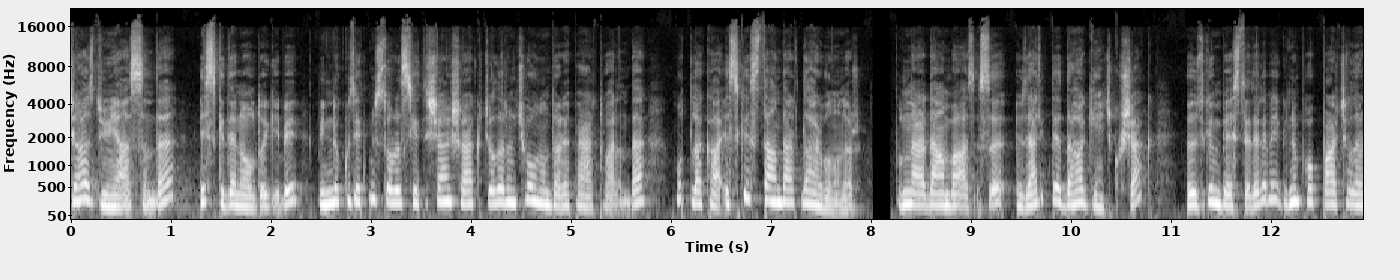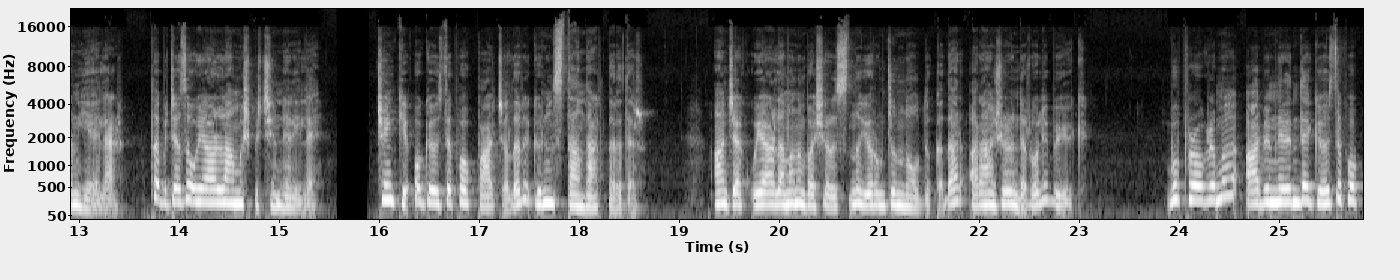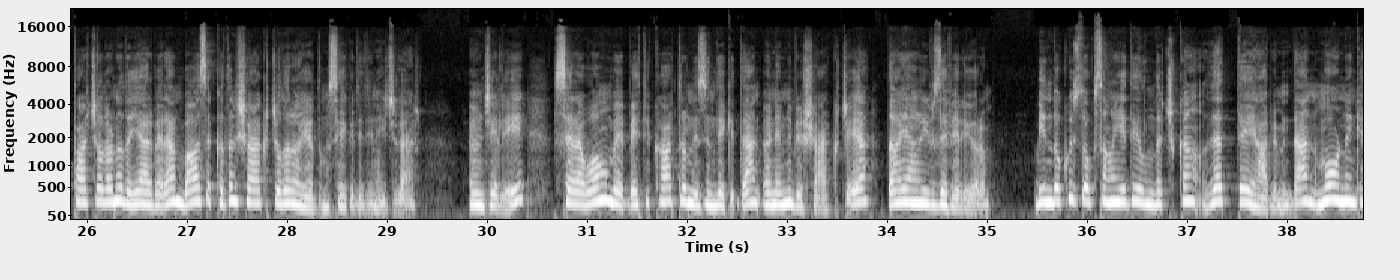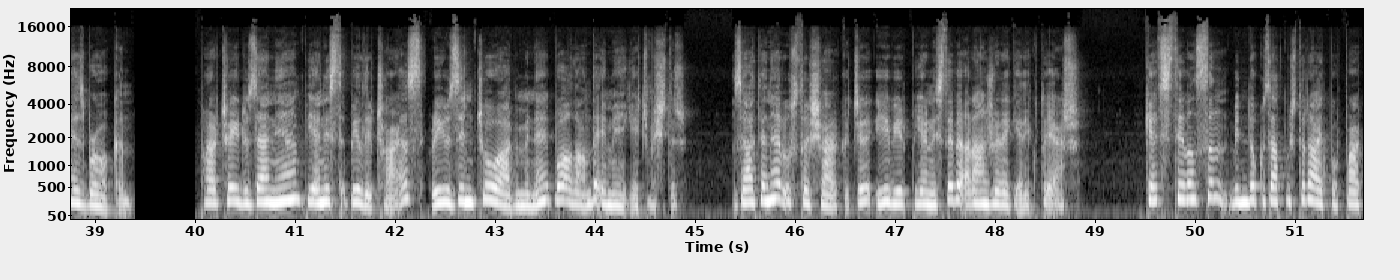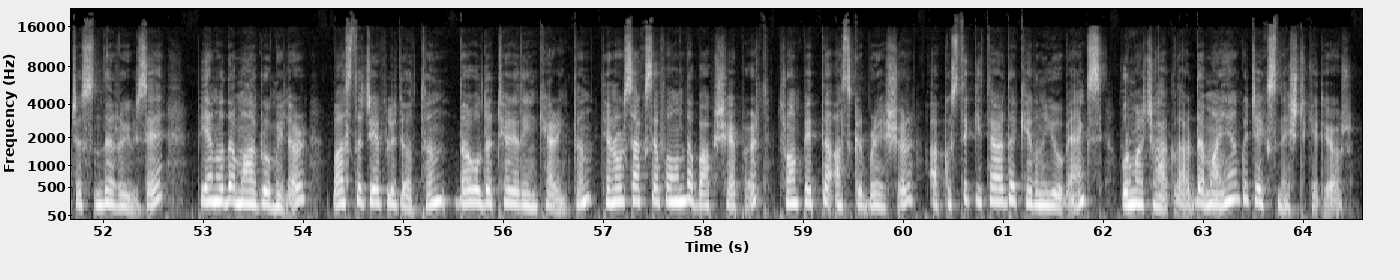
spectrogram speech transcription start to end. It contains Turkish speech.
Caz dünyasında eskiden olduğu gibi 1970 sonrası yetişen şarkıcıların çoğunun da repertuarında mutlaka eski standartlar bulunur. Bunlardan bazısı özellikle daha genç kuşak özgün besteleri ve günün pop parçalarını yeğler. Tabi caza uyarlanmış biçimleriyle. Çünkü o gözde pop parçaları günün standartlarıdır. Ancak uyarlamanın başarısında yorumcunun olduğu kadar aranjörün de rolü büyük. Bu programı albümlerinde gözde pop parçalarına da yer veren bazı kadın şarkıcılara ayırdım sevgili dinleyiciler. Önceliği Sarah Vaughan ve Betty Carter'ın izinde giden önemli bir şarkıcıya Diane Reeves'e veriyorum. 1997 yılında çıkan That Day albümünden Morning Has Broken. Parçayı düzenleyen piyanist Billy Childs, Reeves'in çoğu albümüne bu alanda emeği geçmiştir. Zaten her usta şarkıcı iyi bir piyaniste ve aranjöre gerek duyar. Cat Stevens'ın 1960'lara ait bu parçasında Reeves'e, piyanoda Margot Miller, basta Jeff Littleton, davulda Terry Carrington, tenor saksafonda Bob Shepard, trompette Oscar Brasher, akustik gitarda Kevin Eubanks, vurma çalgılarda Manyango Jackson eşlik ediyor.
